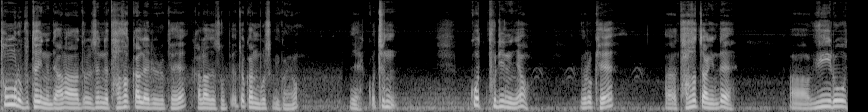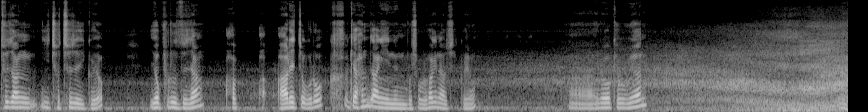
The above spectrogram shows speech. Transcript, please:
통으로 붙어 있는데 하나, 둘, 셋, 넷, 다섯 갈래로 이렇게 갈라져서 뾰족한 모습이고요. 예, 꽃은 꽃 부리는요. 이렇게 어, 다섯 장인데 어, 위로 두 장이 젖혀져 있고요. 옆으로 두 장, 앞, 아, 아래쪽으로 크게 한 장이 있는 모습을 확인할 수 있고요. 어, 이렇게 보면 음,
